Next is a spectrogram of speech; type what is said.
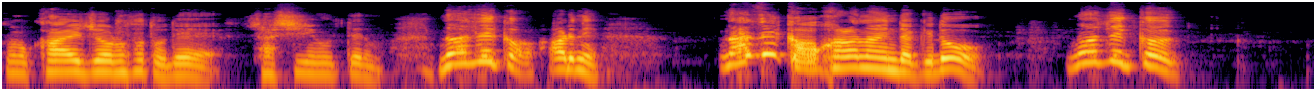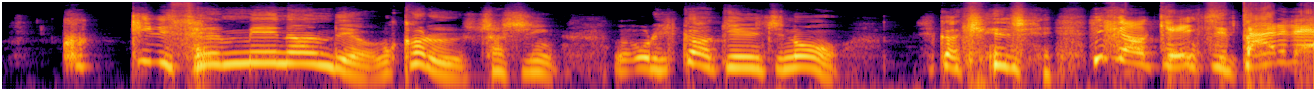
その会場の外で写真売ってるもん。なぜか、あれね、なぜかわからないんだけど、なぜか、くっきり鮮明なんだよ。わかる？写真。俺、氷川健一の、氷川健一、氷川健一誰だよ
